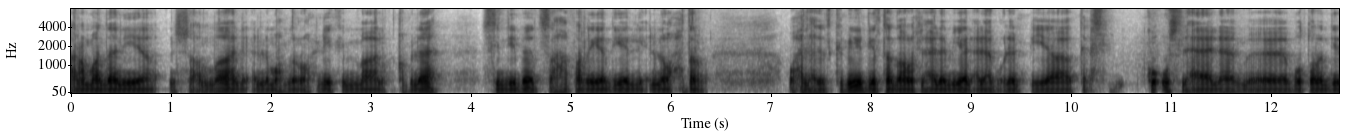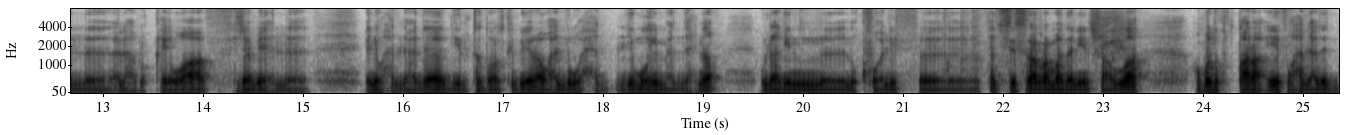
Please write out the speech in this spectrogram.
رمضانية إن شاء الله لأن محمد الروحلي كما لقبناه سندباد الصحافه الرياضية لأنه حضر واحد العدد كبير ديال التظاهرات العالمية الألعاب الأولمبية كأس كؤوس العالم بطولات ديال ألعاب القوى في جميع يعني واحد العدد ديال التظاهرات كبيرة وعنده واحد اللي مهم عندنا حنا واللي غادي نوقفوا عليه في هذه السلسلة الرمضانية إن شاء الله. هما دوك الطرائف واحد العدد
